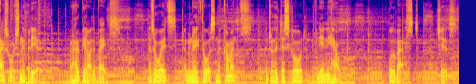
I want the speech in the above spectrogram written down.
Thanks for watching the video, and I hope you like the base. As always, let me know your thoughts in the comments, and join the Discord if you need any help. All the best. Cheers.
